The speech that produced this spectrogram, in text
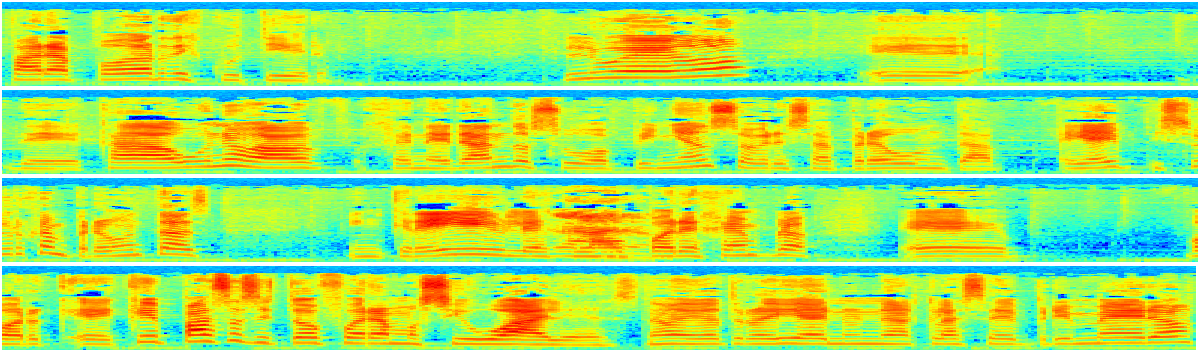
para poder discutir. Luego, eh, de cada uno va generando su opinión sobre esa pregunta. Y, hay, y surgen preguntas increíbles, como por ejemplo, eh, porque, ¿qué pasa si todos fuéramos iguales? ¿no? El otro día en una clase de primero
